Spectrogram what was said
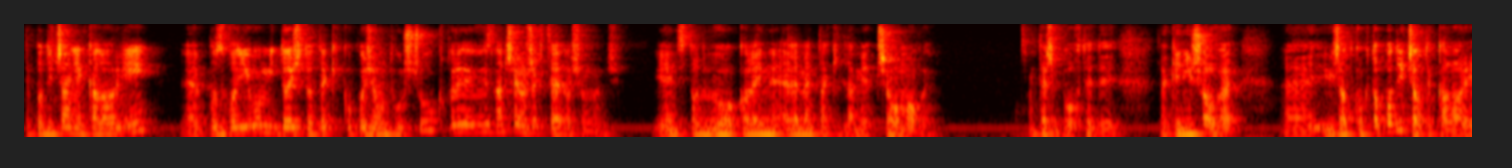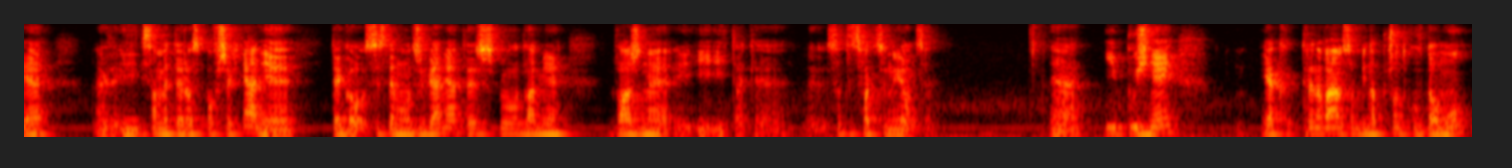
to podliczanie kalorii e, pozwoliło mi dojść do takiego poziomu tłuszczu, który wyznaczyłem, że chcę osiągnąć. Więc to było kolejny element taki dla mnie przełomowy. Też było wtedy takie niszowe e, i rzadko kto podliczał te kalorie e, i same te rozpowszechnianie tego systemu odżywiania też było dla mnie ważne i, i, i takie e, satysfakcjonujące. I później, jak trenowałem sobie na początku w domu,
